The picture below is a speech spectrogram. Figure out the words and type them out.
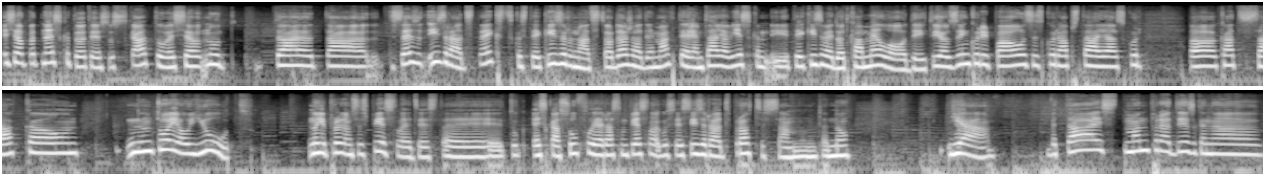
es jau pat neskatoties uz skatu, es jau, nu, tā, tā, tas izrādes teksts, kas tiek izrunāts caur dažādiem aktieriem, tā jau ieskan, tiek izveidot kā melodija. Tu jau zini, kur ir pauzes, kur apstājās, kur uh, kāds saka, un nu, to jau jūt. Nu, ja, protams, es pieslēdzies, tai, tu, es kā sufliera esmu pieslēgusies izrādes procesam. Tad, nu, jā, bet tā es, manuprāt, diezgan uh,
